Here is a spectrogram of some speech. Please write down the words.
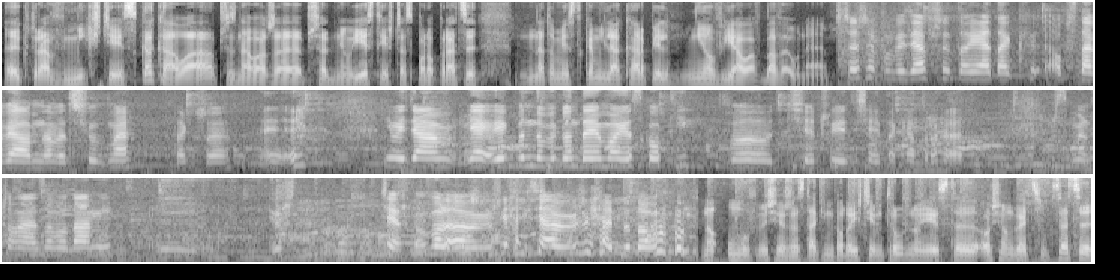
e, która w mikście skakała, przyznała, że przed nią jest jeszcze sporo pracy, natomiast Kamila Karpiel nie owijała w bawełnę. Szczerze powiedziawszy, to ja tak obstawiałam nawet siódme, także e, nie wiedziałam jak będą wyglądały moje skoki, bo się czuję dzisiaj taka trochę zmęczona zawodami i już ciężko, wolałabym już jechać, chciałabym już jechać do domu. No, umówmy się, że z takim podejściem trudno jest e, osiągać sukcesy.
